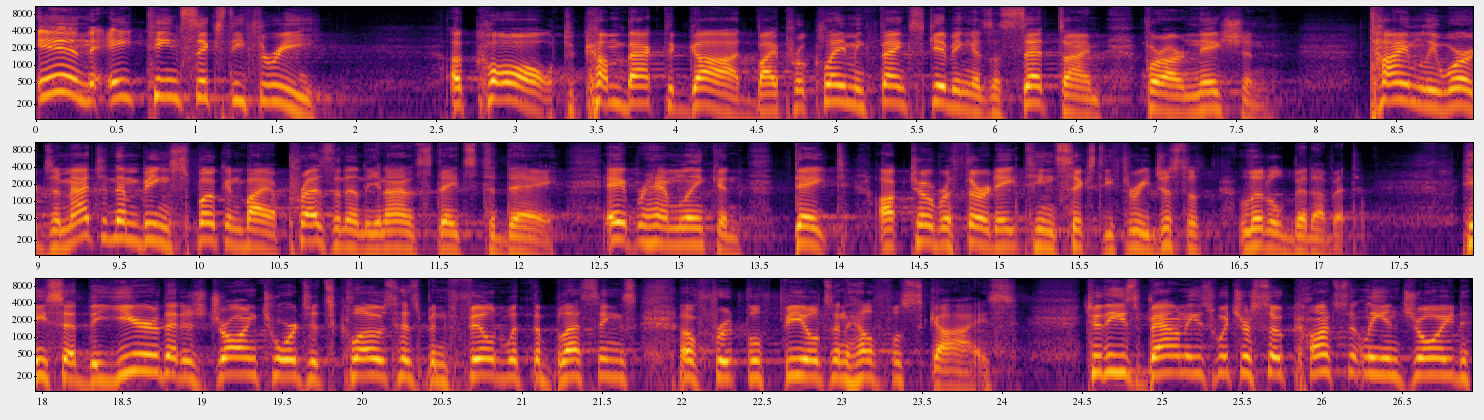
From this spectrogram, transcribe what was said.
in 1863 a call to come back to God by proclaiming Thanksgiving as a set time for our nation. Timely words. Imagine them being spoken by a president of the United States today. Abraham Lincoln, date October 3rd, 1863, just a little bit of it. He said, The year that is drawing towards its close has been filled with the blessings of fruitful fields and healthful skies. To these bounties, which are so constantly enjoyed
